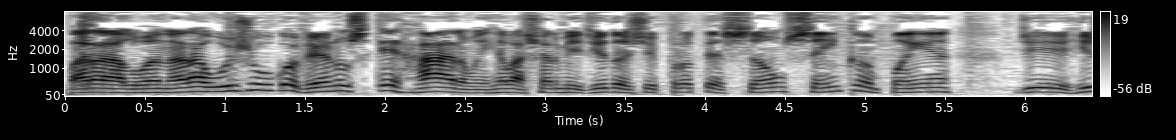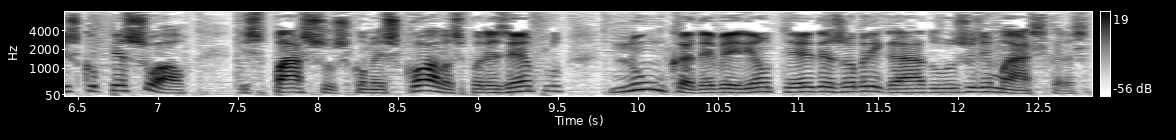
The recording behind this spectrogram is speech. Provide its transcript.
Para Luana Araújo, governos erraram em relaxar medidas de proteção sem campanha de risco pessoal. Espaços como escolas, por exemplo, nunca deveriam ter desobrigado o uso de máscaras.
